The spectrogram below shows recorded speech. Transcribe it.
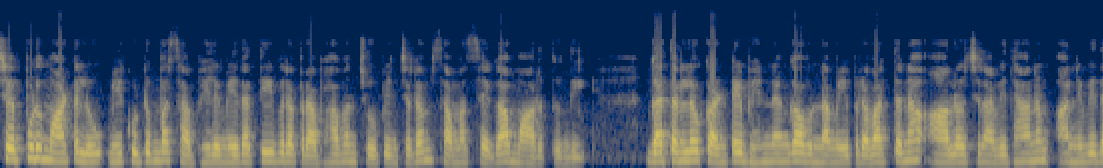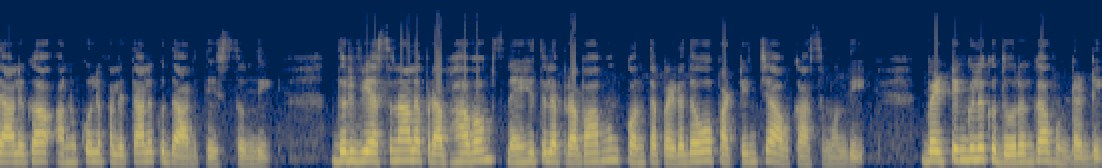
చెప్పుడు మాటలు మీ కుటుంబ సభ్యుల మీద తీవ్ర ప్రభావం చూపించడం సమస్యగా మారుతుంది. గతంలో కంటే భిన్నంగా ఉన్న మీ ప్రవర్తన ఆలోచన విధానం అన్ని విధాలుగా అనుకూల ఫలితాలకు దారితీస్తుంది. దుర్వ్యసనాల ప్రభావం స్నేహితుల ప్రభావం కొంత పెడదోవ పట్టించే అవకాశం ఉంది. బెట్టింగులకు దూరంగా ఉండండి.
